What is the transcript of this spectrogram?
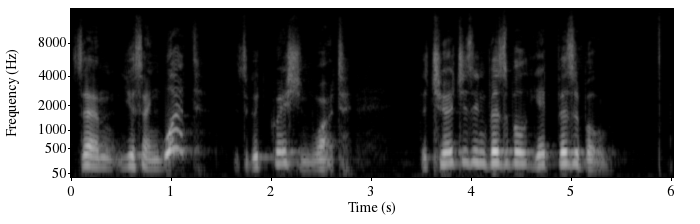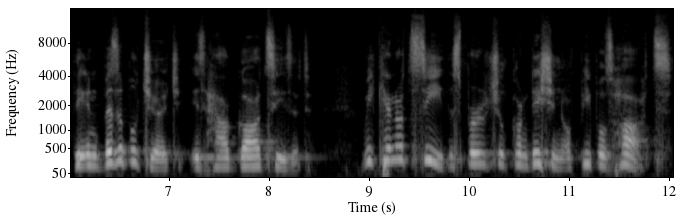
So um, you're saying, what? It's a good question. What? The church is invisible yet visible. The invisible church is how God sees it. We cannot see the spiritual condition of people's hearts.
